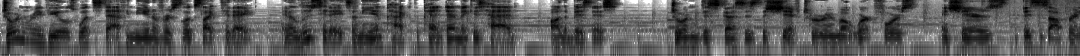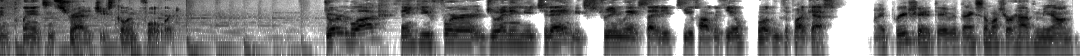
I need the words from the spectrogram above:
Jourdan reveals what Staffing the Universe looks like today and elucidates on the impact the pandemic has had on the business. Jourdan discusses the shift to a remote workforce and shares the business operating plans and strategies going forward. Jourdan Block, thank you for joining me today. I'm extremely excited to talk with you. Welcome to the podcast. I appreciate it, David. Thanks so much for having me on.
